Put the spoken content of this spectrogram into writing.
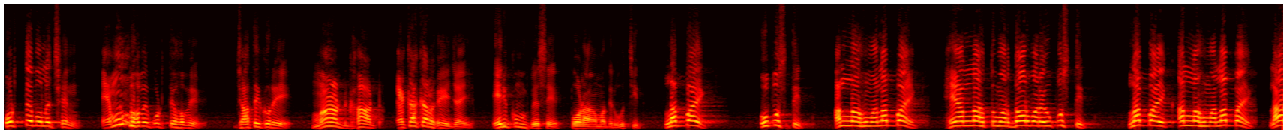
পড়তে বলেছেন এমন ভাবে পড়তে হবে যাতে করে মাঠ ঘাট একাকার হয়ে যায়। এরকম বেশে পড়া আমাদের উচিত। লাভবায়ক, উপস্থিত। আল্লাহুমা লাব্বাইক হে আল্লাহ, তোমার দরবারে উপস্থিত। লাব্বাইক আল্লাহুমা লাব্বাইক লা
